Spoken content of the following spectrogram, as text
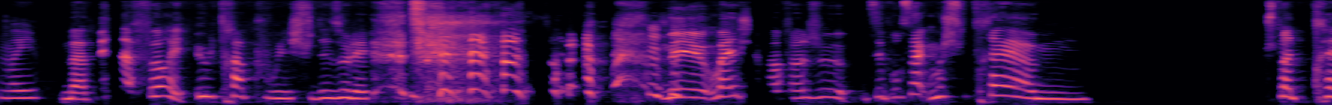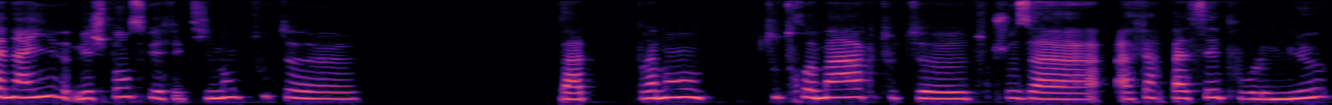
Oui. Ma métaphore est ultra pourrie, je suis désolée. mais ouais, je, enfin, je, c'est pour ça que moi, je suis très, euh, je suis pas très naïve, mais je pense qu'effectivement, toute, euh, bah, vraiment, toute remarque, toute, euh, toute chose à, à faire passer pour le mieux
